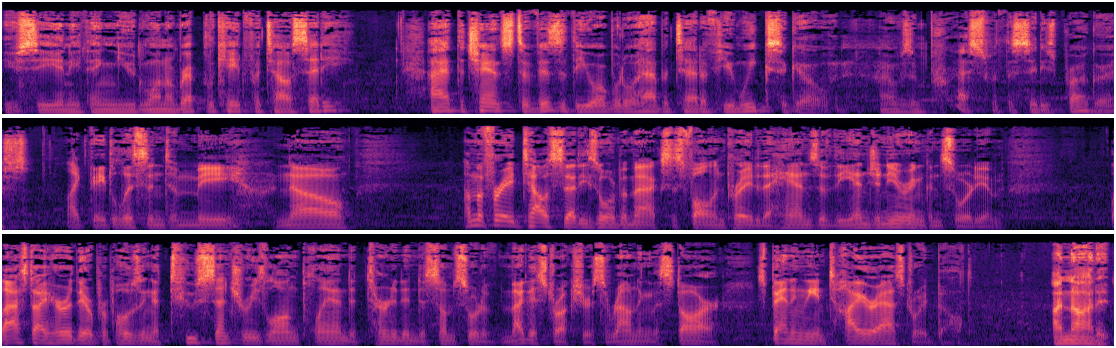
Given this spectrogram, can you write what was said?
You see anything you'd want to replicate for Tau Ceti? I had the chance to visit the orbital habitat a few weeks ago, and I was impressed with the city's progress. Like they'd listen to me. No. I'm afraid Tau Ceti's Orbimax has fallen prey to the hands of the engineering consortium. Last I heard, they were proposing a two centuries long plan to turn it into some sort of megastructure surrounding the star, spanning the entire asteroid belt. I nodded,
